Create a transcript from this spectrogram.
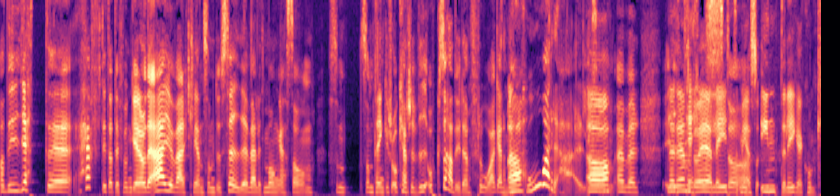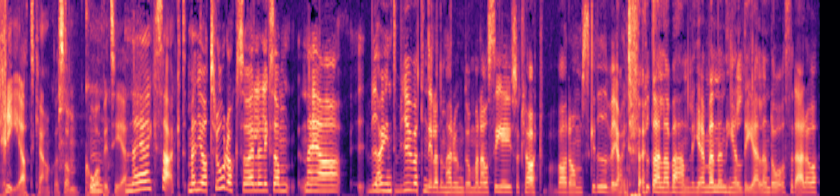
Ja, det är jättehäftigt att det fungerar och det är ju verkligen som du säger väldigt många som, som, som tänker så och kanske vi också hade ju den frågan, men Ja. går det här liksom? Ja. Över, När det ändå är lite och... mer så, inte lika konkret kanske som KBT. Mm, nej, exakt. Men jag tror också, eller liksom när jag vi har ju intervjuat en del av de här ungdomarna och ser ju såklart vad de skriver. Jag har inte följt alla behandlingar, men en hel del ändå och sådär. Och,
